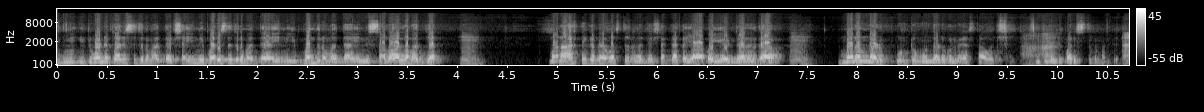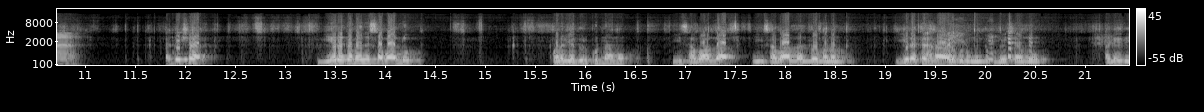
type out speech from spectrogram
ఇన్ని ఇటువంటి పరిస్థితుల మధ్య అధ్యక్ష ఇన్ని పరిస్థితుల మధ్య ఇన్ని ఇబ్బందుల మధ్య ఇన్ని సవాళ్ళ మధ్య మన ఆర్థిక వ్యవస్థను అధ్యక్ష గత యాభై ఏడు నెలలుగా మనం నడుపుకుంటూ ముందడుగులు వేస్తా వచ్చి ఇటువంటి పరిస్థితుల మధ్య. అధ్యక్ష ఏ రకమైన సవాళ్ళు మనం ఎదుర్కొన్నాము ఈ సవాళ్ళ ఈ సవాళ్ళల్లో మనం ఏ రకంగా అడుగులు ముందుకు వేశాము అనేది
